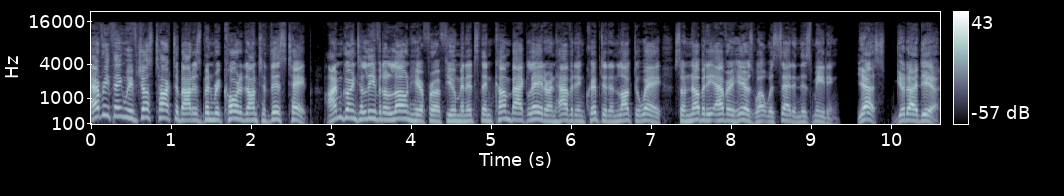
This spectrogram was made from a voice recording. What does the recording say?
Everything we've just talked about has been recorded onto this tape. I'm going to leave it alone here for a few minutes, then come back later and have it encrypted and locked away so nobody ever hears what was said in this meeting. Yes, good idea.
